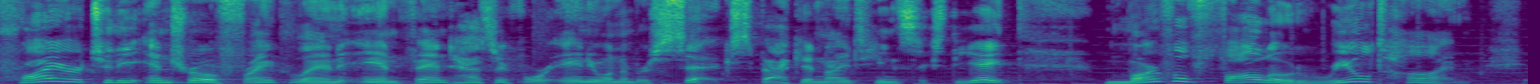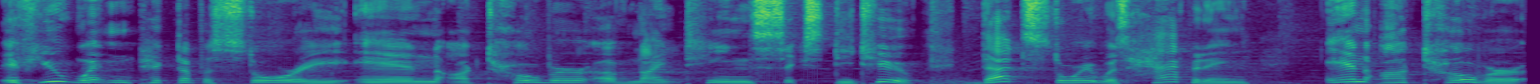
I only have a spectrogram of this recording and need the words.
Prior to the intro of Franklin in Fantastic Four Annual number 6 back in 1968, Marvel followed real time. If you went and picked up a story in October of 1962, that story was happening in October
